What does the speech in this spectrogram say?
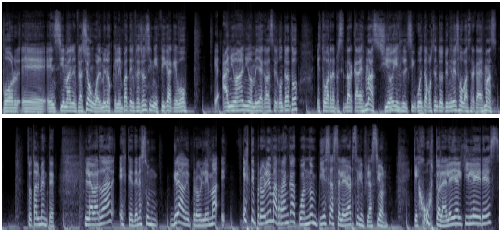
por encima de la inflación, o al menos que el empate de inflación significa que vos año a año, a medida que avance el contrato, esto va a representar cada vez más. Si hoy es el 50% de tu ingreso, va a ser cada vez más. Totalmente. La verdad es que tenés un grave problema. Este problema arranca cuando empieza a acelerarse la inflación. Que justo la ley de alquileres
